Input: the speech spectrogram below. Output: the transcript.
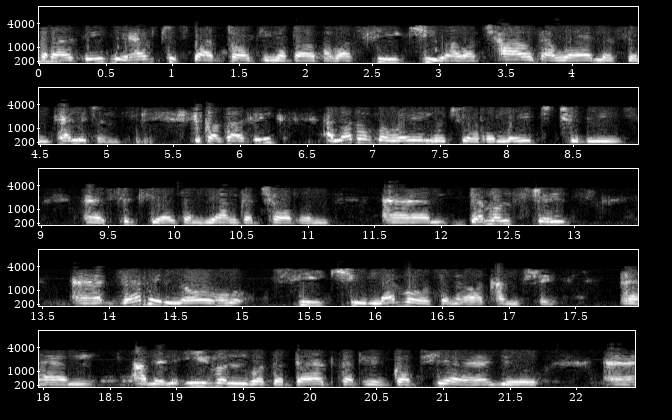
But I think we have to start talking about our CQ, our child awareness intelligence, because I think a lot of the way in which we relate to these uh, six years and younger children um, demonstrates uh, very low CQ levels in our country. Um, I mean, even with the dad that we've got here, you uh,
